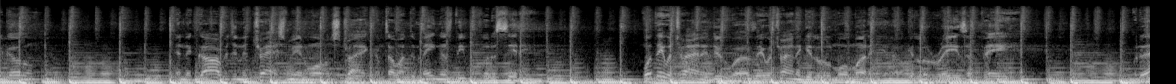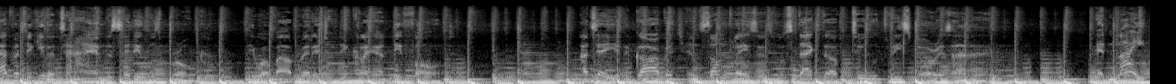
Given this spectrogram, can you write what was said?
Ago, and the garbage and the trash men were on strike. I'm talking about the maintenance people for the city. What they were trying to do was they were trying to get a little more money, you know, get a little raise in pay. But at that particular time, the city was broke. They were about ready to declare default. I tell you, the garbage in some places was stacked up two, three stories high. At night,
